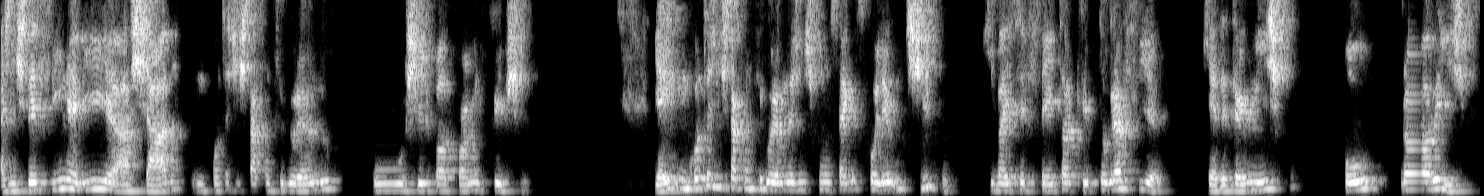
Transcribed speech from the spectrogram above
a gente define ali a chave enquanto a gente está configurando o Shield Platform Encryption. E aí, enquanto a gente está configurando, a gente consegue escolher o tipo que vai ser feita a criptografia, que é determinístico ou probabilístico.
